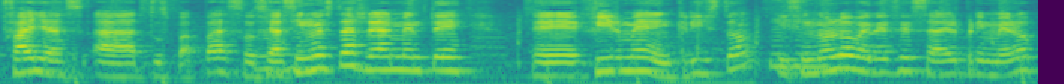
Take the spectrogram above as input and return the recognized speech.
fallas a tus papás, o sea, si no estás realmente eh, firme en Cristo y si no lo obedeces a Él primero,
